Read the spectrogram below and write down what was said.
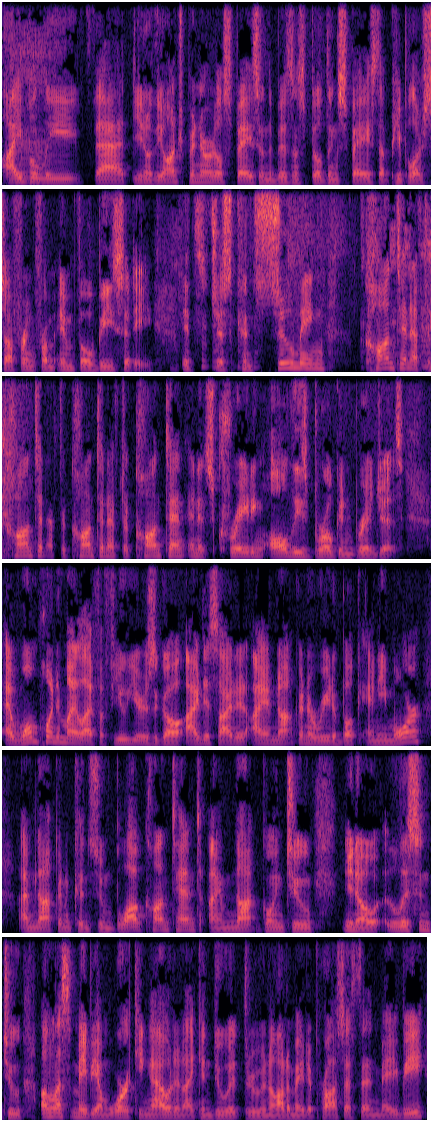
I mm. believe that, you know, the entrepreneurial space and the business building space that people are suffering from infobesity. It's just consuming content after content after content after content, and it's creating all these broken bridges. At one point in my life, a few years ago, I decided I am not going to read a book anymore. I'm not going to consume blog content. I'm not going to, you know, listen to, unless maybe I'm working out and I can do it through an automated process, then maybe.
